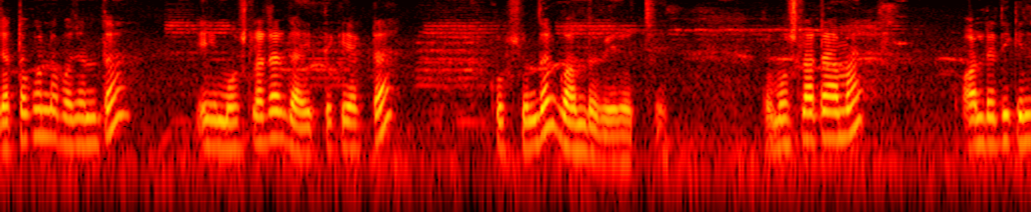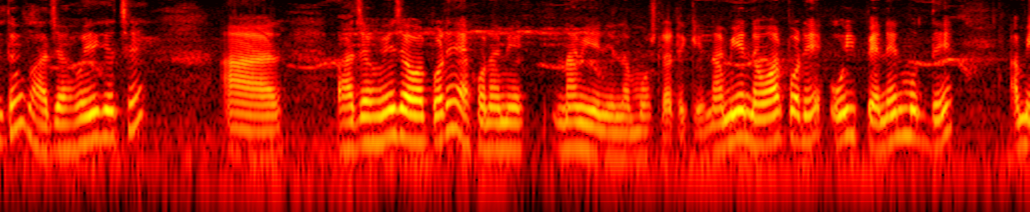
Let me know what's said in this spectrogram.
যতক্ষণ না পর্যন্ত এই মশলাটার গায়ের থেকে একটা খুব সুন্দর গন্ধ বের হচ্ছে। তো মশলাটা আমার অলরেডি কিন্তু ভাজা হয়ে গেছে। আর ভাজা হয়ে যাওয়ার পরে এখন আমি নামিয়ে নিলাম মশলাটাকে। নামিয়ে নেওয়ার পরে ওই প্যানের মধ্যে আমি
